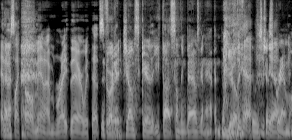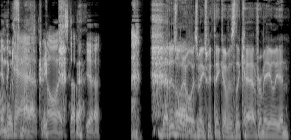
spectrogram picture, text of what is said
and it was like, oh man, I'm right there with that story. it's like a jump scare that you thought something bad was going to happen but Yeah. really Yeah. it was just Yeah. grandma and the with some ice cat and all that stuff. Yeah. That is what it Um, always makes me think of is the cat from Alien.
